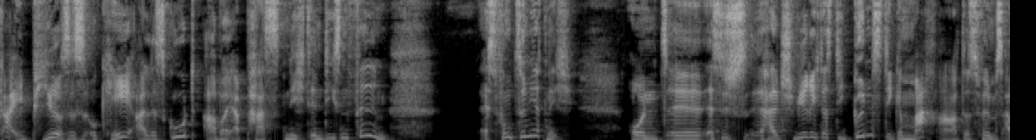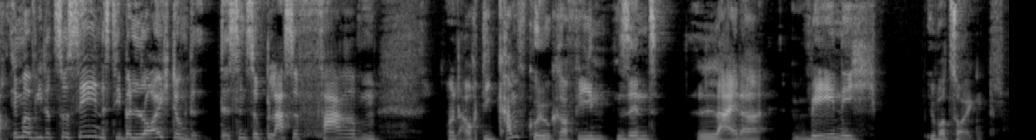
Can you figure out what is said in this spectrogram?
Guy Pierce ist okay, alles gut, aber er passt nicht in diesen Film. Es funktioniert nicht. Und äh, es ist halt schwierig, dass die günstige Machart des Films auch immer wieder zu sehen ist. Die Beleuchtung, das sind so blasse Farben. Und auch die Kampfchoreografien sind leider wenig überzeugend.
